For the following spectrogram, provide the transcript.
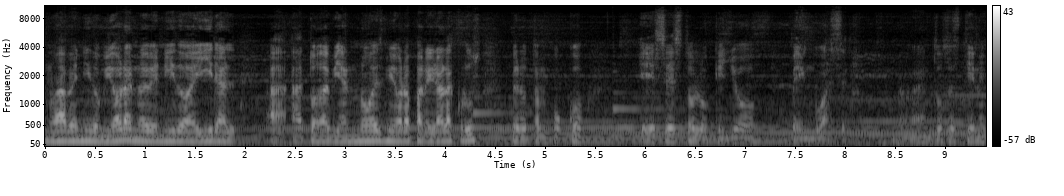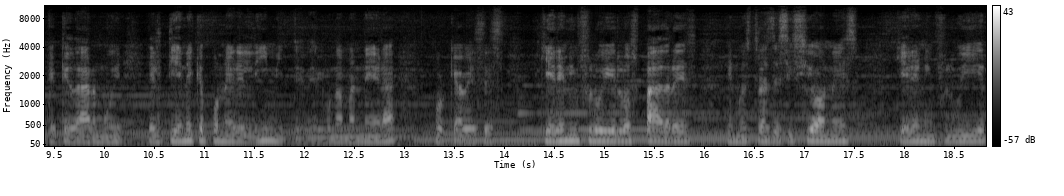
no ha venido mi hora, no he venido a ir al, a, todavía no es mi hora para ir a la cruz, pero tampoco es esto lo que yo vengo a hacer. Entonces tiene que quedar muy, él tiene que poner el límite de alguna manera, porque a veces quieren influir los padres en nuestras decisiones, quieren influir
